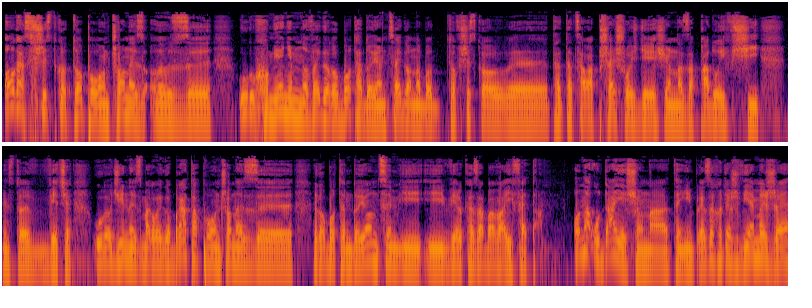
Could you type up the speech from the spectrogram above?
Oraz wszystko to połączone z, z uruchomieniem nowego robota dojącego, no bo to wszystko, e, ta, ta cała przeszłość dzieje się na zapadłej wsi, więc to wiecie, urodziny zmarłego brata połączone z robotem dojącym i, i wielka zabawa i feta ona udaje się na tę imprezę, chociaż wiemy, że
